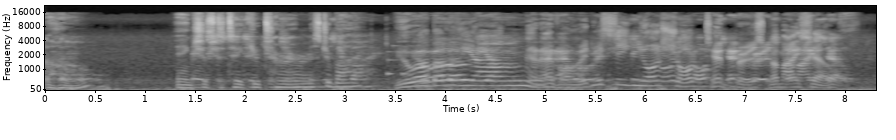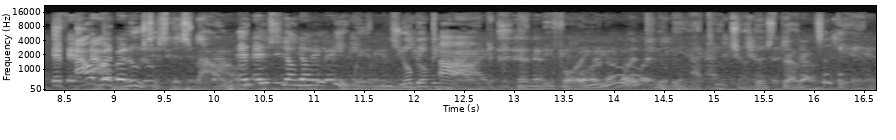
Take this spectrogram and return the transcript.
uh-huh. Anxious to take your turn, Mr. Bai? You are both young, and I've already seen your short tempers for myself. If Albert loses this round and this young lady wins, you'll be tied. And before you know it, you'll be at each other's throats again.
